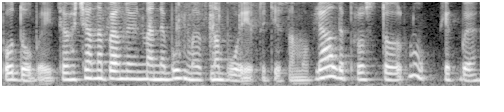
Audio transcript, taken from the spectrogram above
подобається. Хоча, напевно, він в мене був, ми в наборі тоді замовляли, просто ну, якби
